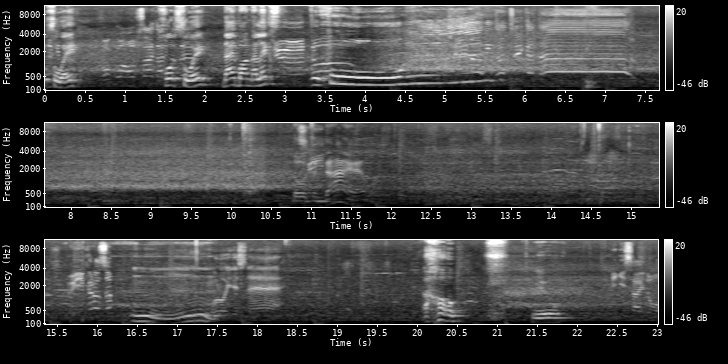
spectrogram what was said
ตรสวย ここはオフサイド โคตรสวย ได้บอลอเล็กซ์ โอ้โห เอ้าลิว 右サイドを上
